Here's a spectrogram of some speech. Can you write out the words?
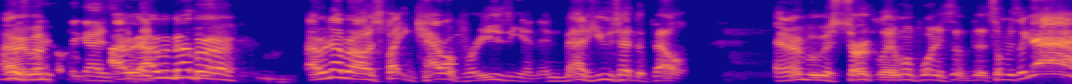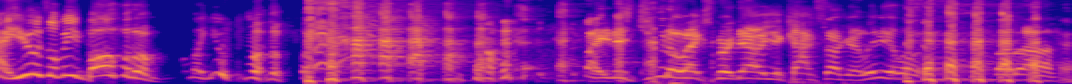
I, I the guys. I, I remember I remember I was fighting Karo Parisyan and Matt Hughes had the belt. And I remember we were circling at one point and somebody's like yeah Hughes will beat both of them. I'm like you motherfucker. Fighting this judo expert now, you cocksucker. Leave me alone. But uh,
